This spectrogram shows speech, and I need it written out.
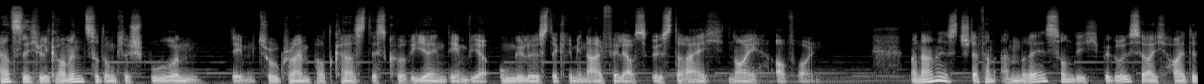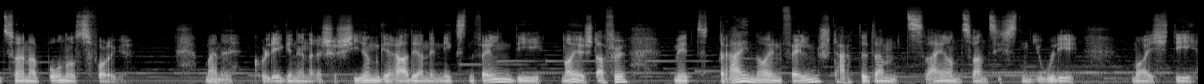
Herzlich willkommen zu Dunkle Spuren, dem True Crime Podcast des Kurier, in dem wir ungelöste Kriminalfälle aus Österreich neu aufrollen. Mein Name ist Stefan Andres und ich begrüße euch heute zu einer Bonusfolge. Meine Kolleginnen recherchieren gerade an den nächsten Fällen. Die neue Staffel mit drei neuen Fällen startet am 22. Juli. Um euch die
